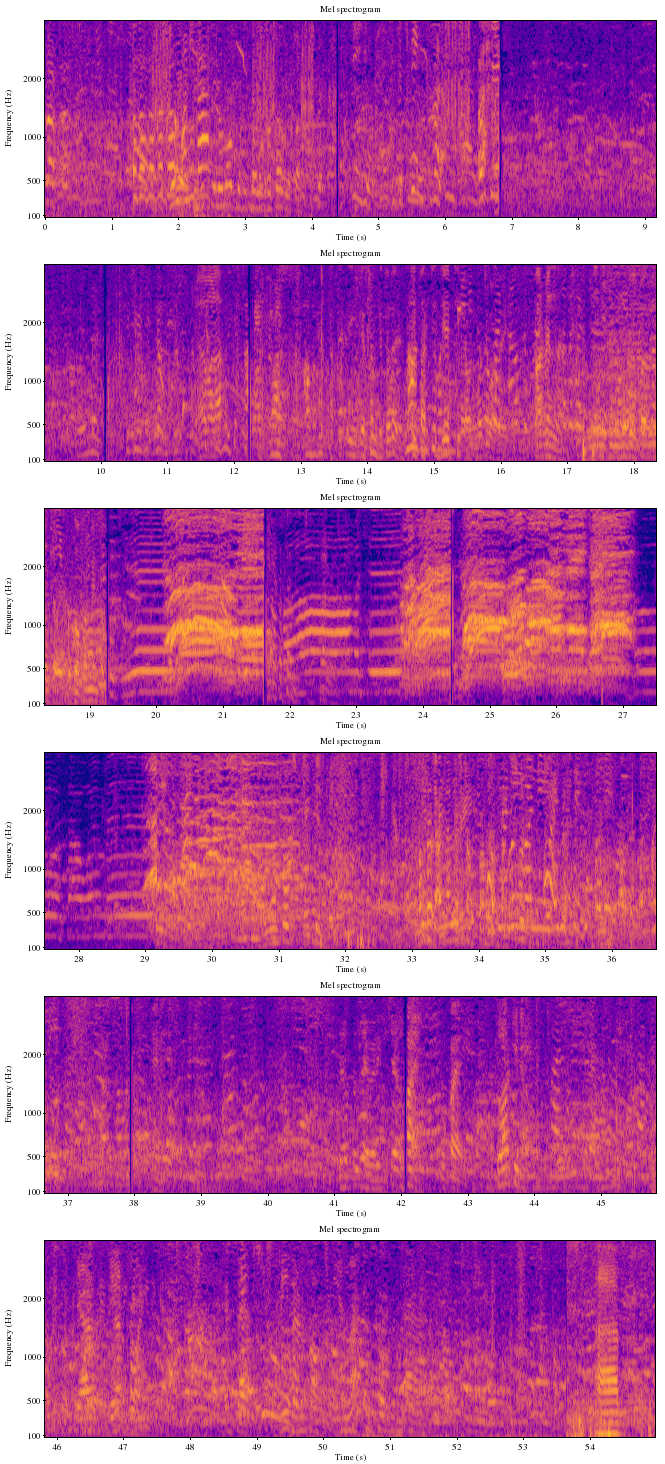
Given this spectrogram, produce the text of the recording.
go, go, go, go, go, on y va. See you. The pink color. Ok.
